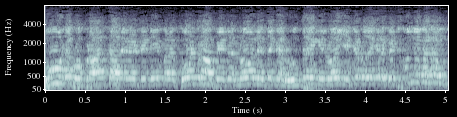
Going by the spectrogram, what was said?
దూరపు ప్రాంతాలైనటువంటి మన కోండ్రాపేటలో లేదా రుద్రంగిలో ఎక్కడో దగ్గర పెట్టుకుందాం మనం.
